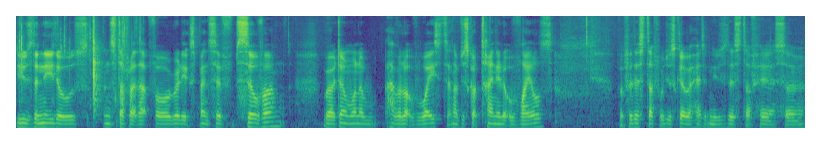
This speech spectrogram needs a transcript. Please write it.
use the needles and stuff like that for really expensive silver where I don't want to have a lot of waste and I've just got tiny little vials. But for this stuff we'll just go ahead and use this stuff here. So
